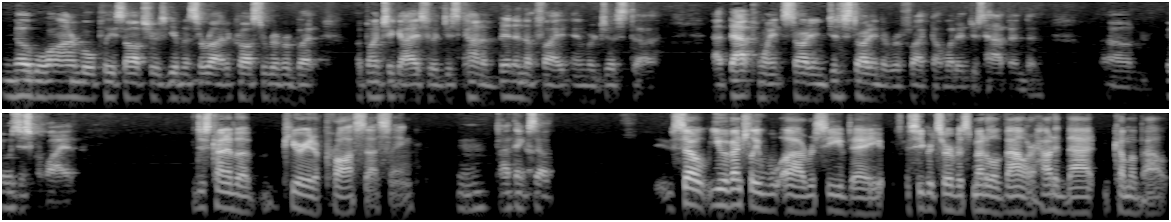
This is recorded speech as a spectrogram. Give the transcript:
noble, honorable police officers giving us a ride across the river, but a bunch of guys who had just kind of been in the fight and were just uh, at that point starting just starting to reflect on what had just happened, and um, it was just quiet. Just kind of a period of processing. Mm-hmm. I think so. So you eventually uh, received a Secret Service Medal of Valor. How did that come about?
